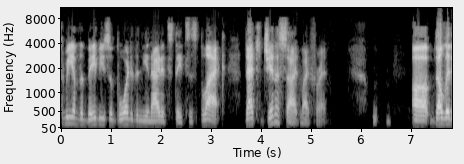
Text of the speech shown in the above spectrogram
three of the babies aborted in the United States is black. That's genocide, my friend. Uh, they'll let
